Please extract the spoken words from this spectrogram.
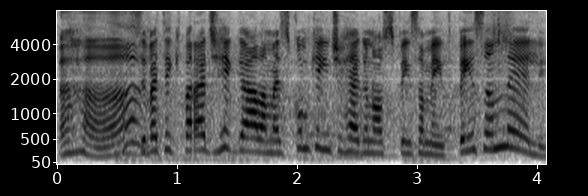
uhum. você vai ter que parar de regá-la. Mas como que a gente rega nosso pensamento? Pensando nele.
